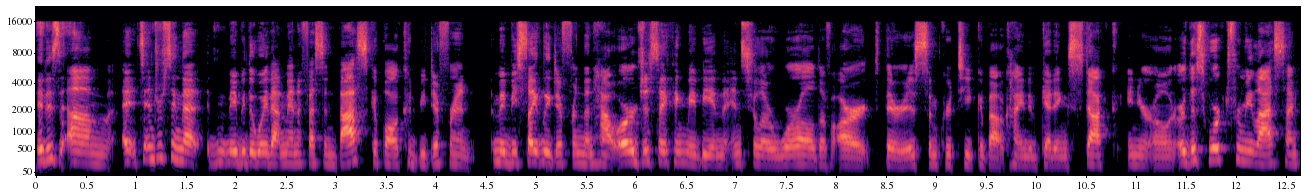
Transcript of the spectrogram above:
it is um it's interesting that maybe the way that manifests in basketball could be different, maybe slightly different than how or just I think maybe in the insular world of art there is some critique about kind of getting stuck in your own or this worked for me last time,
